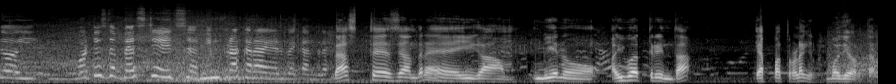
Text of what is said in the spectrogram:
So what is the best age sir ನಿಮ್ಮ ಪ್ರಕಾರ ಹೇಳ್ಬೇಕಂದ್ರೆ. ಬೆಸ್ಟ್ ಏಜ್ ಅಂದರೆ ಈಗ ಏನು ಐವತ್ತರಿಂದ ಎಪ್ಪತ್ತರೊಳಗೆ ಮೋದಿ ಅವ್ರ ಥರ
